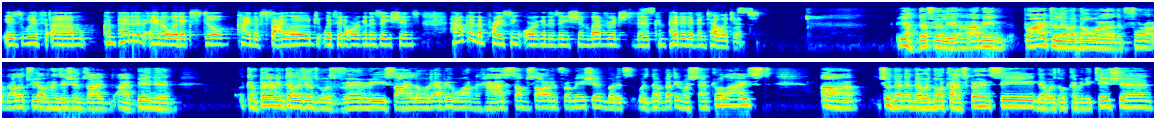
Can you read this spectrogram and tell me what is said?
is with um, competitive analytics still kind of siloed within organizations. How can the pricing organization leverage the competitive intelligence? Yeah, definitely. I mean, prior to LivaNova, the four, the other three organizations I, I've been in, competitive intelligence was very siloed. Everyone has some sort of information, but it was never nothing was centralized. Uh, so then, then there was no transparency, there was no communication.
